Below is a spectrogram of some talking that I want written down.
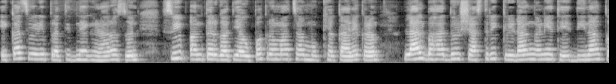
एकाच वेळी प्रतिज्ञा घेणार असून स्वीप अंतर्गत या उपक्रमाचा मुख्य कार्यक्रम लाल बहादूर शास्त्री क्रीडांगण येथे दिनांक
